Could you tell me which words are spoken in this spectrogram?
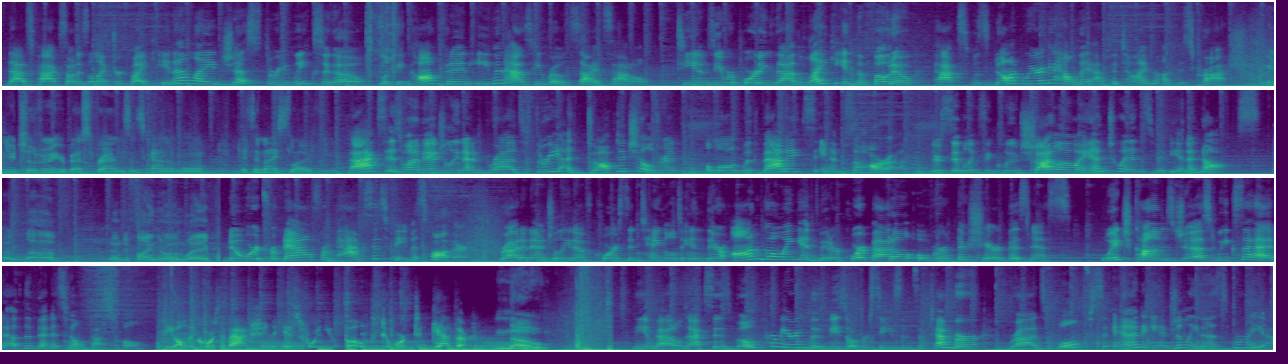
That's Pax on his electric bike in LA just three weeks ago, looking confident even as he rode side saddle. TMZ reporting that, like in the photo, Pax was not wearing a helmet at the time of his crash. When your children are your best friends, it's kind of a, it's a nice life. Pax is one of Angelina and Brad's three adopted children, along with Maddox and Zahara. Their siblings include Shiloh and twins Vivienne and Knox. I love them to find their own way. No word from now from Pax's famous father. Brad and Angelina, of course, entangled in their ongoing and bitter court battle over their shared business, which comes just weeks ahead of the Venice Film Festival. The only course of action is for you both to work together. No. The Embattled Exes both premiering movies overseas in September, Brad's Wolves and Angelina's Maria.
